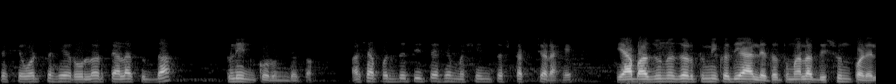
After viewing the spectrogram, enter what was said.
तर शेवटचं हे रोलर त्याला सुद्धा क्लीन करून देतं. अशा पद्धतीचं हे मशीनचं स्ट्रक्चर आहे. या बाजूनं जर तुम्ही कधी आले तर तुम्हाला दिसून पडेल.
